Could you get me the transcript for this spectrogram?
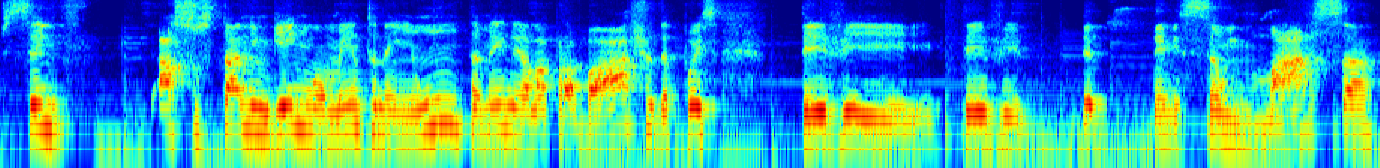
sem assustar ninguém em momento nenhum, também ia lá para baixo. Depois teve, teve de, demissão em massa,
